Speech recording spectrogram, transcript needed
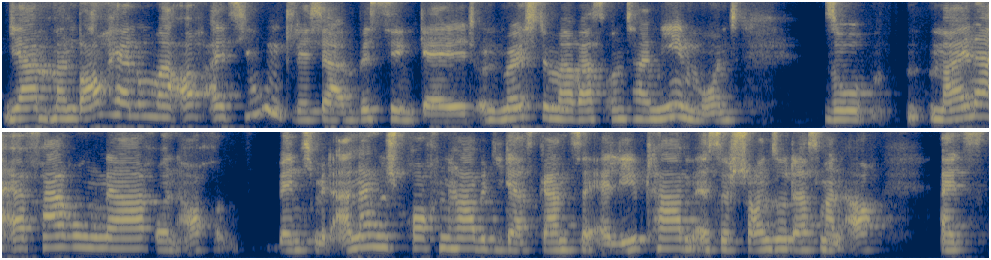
ja, man braucht ja nun mal auch als Jugendlicher ein bisschen Geld und möchte mal was unternehmen. Und so meiner Erfahrung nach und auch wenn ich mit anderen gesprochen habe, die das Ganze erlebt haben, ist es schon so, dass man auch als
